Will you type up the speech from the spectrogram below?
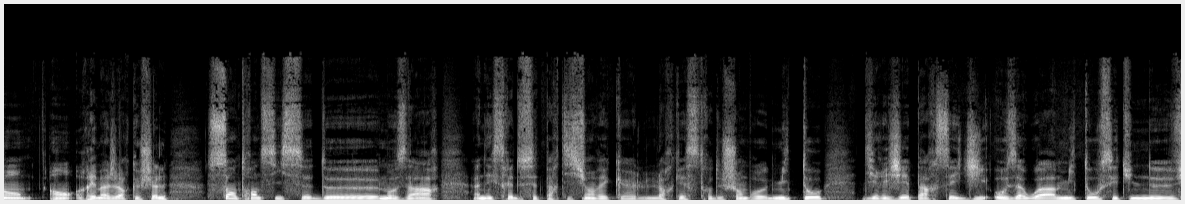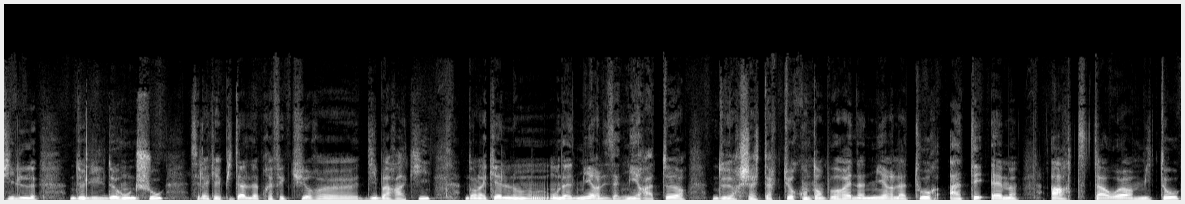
En Ré majeur Köchel 136 de Mozart. Un extrait de cette partition avec euh, l'orchestre de chambre Mito, dirigé par Seiji Ozawa. Mito, c'est une ville de l'île de Honshu. C'est la capitale de la préfecture euh, d'Ibaraki, dans laquelle on admire, les admirateurs de l'architecture contemporaine admirent la tour ATM, Art Tower Mito,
